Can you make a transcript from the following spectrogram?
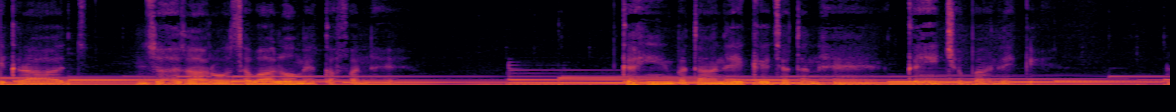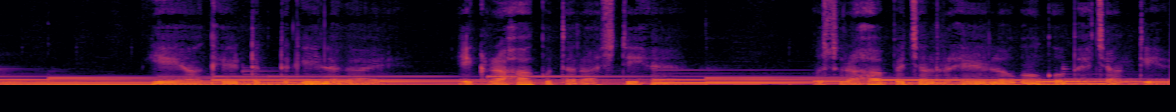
एक राज जो हज़ारों सवालों में कफन है। कहीं बताने के जतन है, कहीं छुपाने के। ये आँखें टकटकी लगाए, एक राह को तराशती हैं। उस राह पे चल रहे लोगों को पहचानती है।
